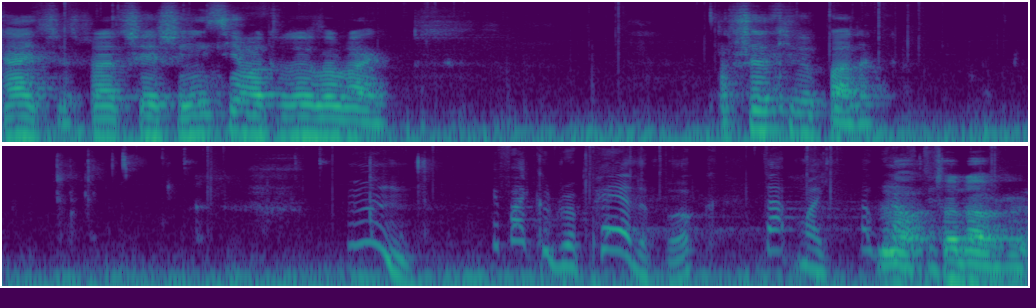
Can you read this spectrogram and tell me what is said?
Czekajcie, sprawdź, czy jeszcze nic nie ma tu do zabrania. Na wszelki wypadek. Hmm. No, to dobrze.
